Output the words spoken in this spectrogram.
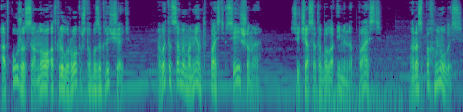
От ужаса Ноа открыл рот, чтобы закричать. В этот самый момент пасть Сейшина, сейчас это была именно пасть, распахнулась,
